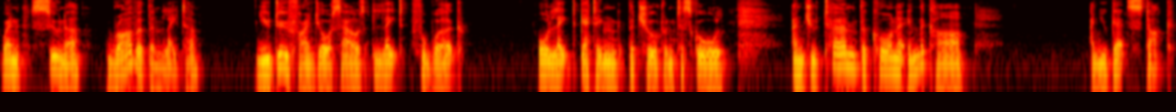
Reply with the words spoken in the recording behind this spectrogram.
when sooner rather than later you do find yourselves late for work or late getting the children to school and you turn the corner in the car and you get stuck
